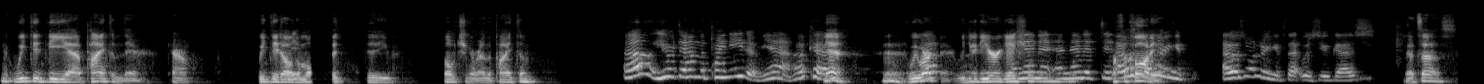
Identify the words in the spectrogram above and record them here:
We did the uh, Pinetum there, Carol. We did all the, mul- the, the mulching around the Pinetum. Oh, you were down the Pinetum. Yeah. Okay. Yeah, yeah, we work there. We do the And irrigation. then, it, and then it did. I was Claudia. wondering if I was wondering if that was you guys. That's us.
